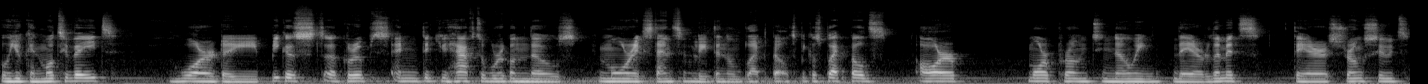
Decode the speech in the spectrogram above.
who you can motivate, who are the biggest uh, groups, and that you have to work on those more extensively than on black belts because black belts are more prone to knowing their limits, their strong suits,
